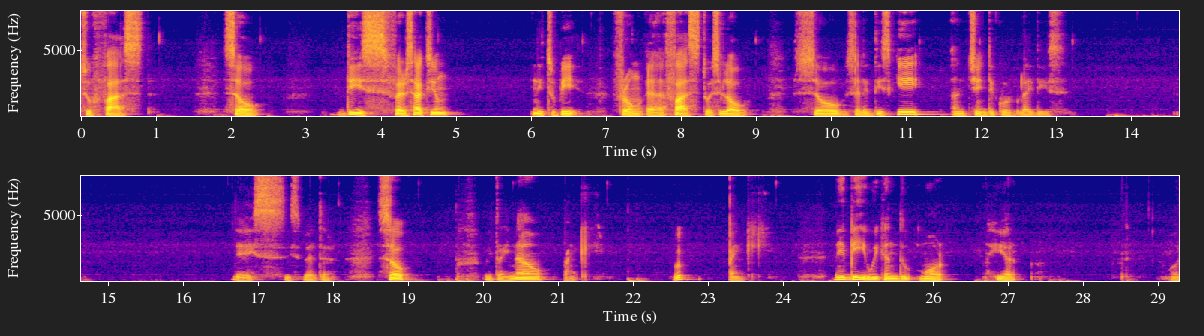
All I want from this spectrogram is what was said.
to fast. So this first action need to be from uh, fast to slow. So select this key and change the curve like this. Yes it's better so we try now Pank. whoop Pank. maybe we can do more here. More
